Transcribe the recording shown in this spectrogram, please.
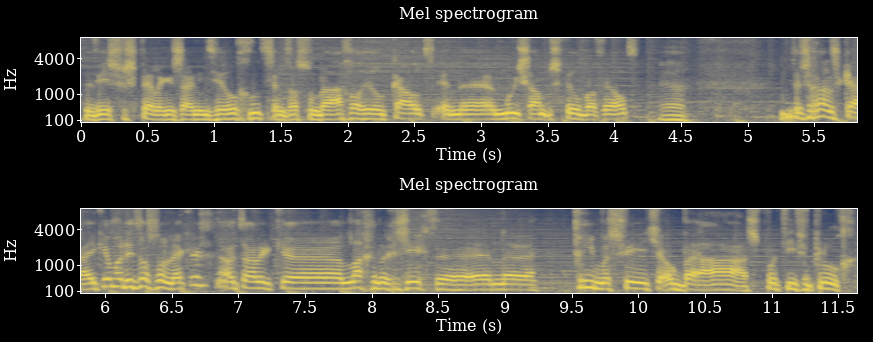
de weersvoorspellingen zijn niet heel goed. En het was vandaag al heel koud en uh, moeizaam bespeelbaar veld. Ja. Dus we gaan eens kijken. Maar dit was wel lekker. Uiteindelijk uh, lachende gezichten en prima sfeertje ook bij AA, sportieve ploeg.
